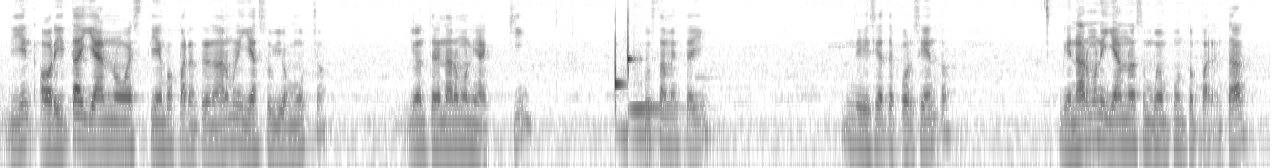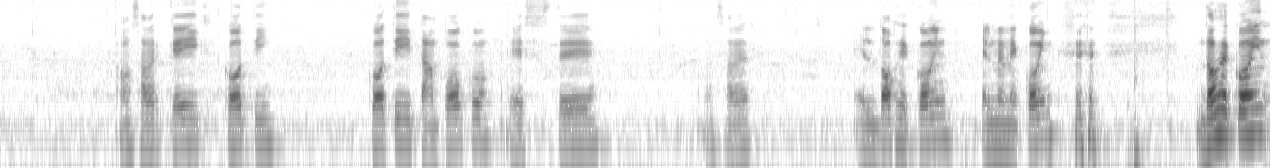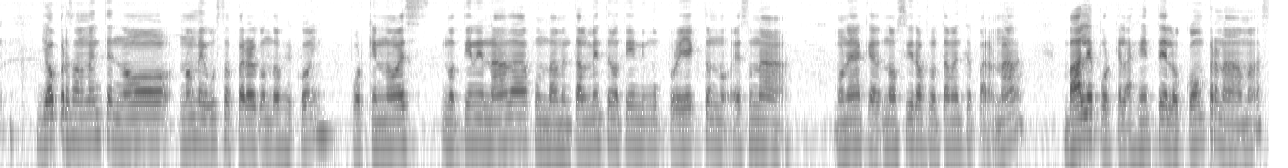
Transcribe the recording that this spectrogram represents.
Bien, ahorita ya no es tiempo para entrenar Harmony, ya subió mucho. Yo entré en aquí, justamente ahí, 17%. Bien, Harmony ya no es un buen punto para entrar. Vamos a ver Cake, Coti, Coti tampoco. Este, vamos a ver el Dogecoin, el meme coin. Dogecoin, yo personalmente no, no me gusta operar con Dogecoin porque no es, no tiene nada, fundamentalmente no tiene ningún proyecto, no, es una moneda que no sirve absolutamente para nada. Vale porque la gente lo compra nada más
